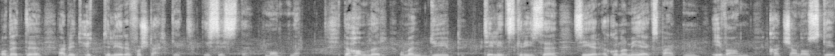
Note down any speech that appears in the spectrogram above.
Og dette er blitt ytterligere forsterket de siste månedene. Det handler om en dyp tillitskrise, sier økonomieksperten Ivan Kachanowski.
